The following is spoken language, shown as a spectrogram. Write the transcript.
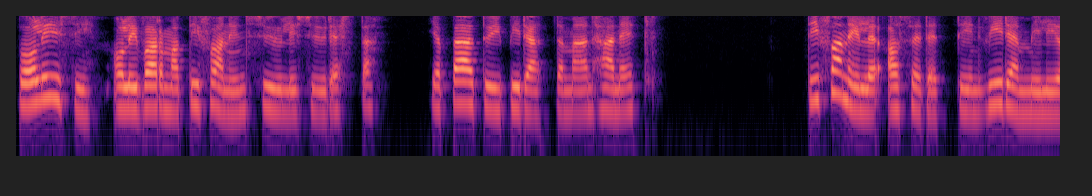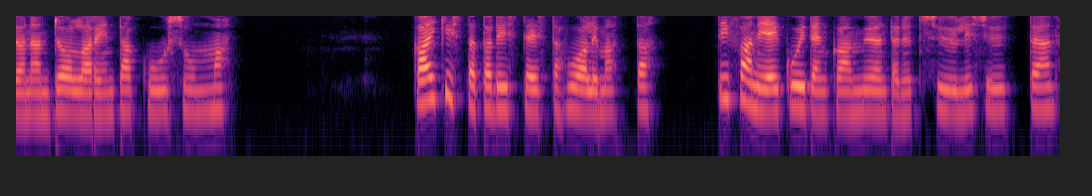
Poliisi oli varma Tiffanin syyllisyydestä ja päätyi pidättämään hänet. Tiffanille asetettiin 5 miljoonan dollarin takuusumma. Kaikista todisteista huolimatta Tiffany ei kuitenkaan myöntänyt syyllisyyttään.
